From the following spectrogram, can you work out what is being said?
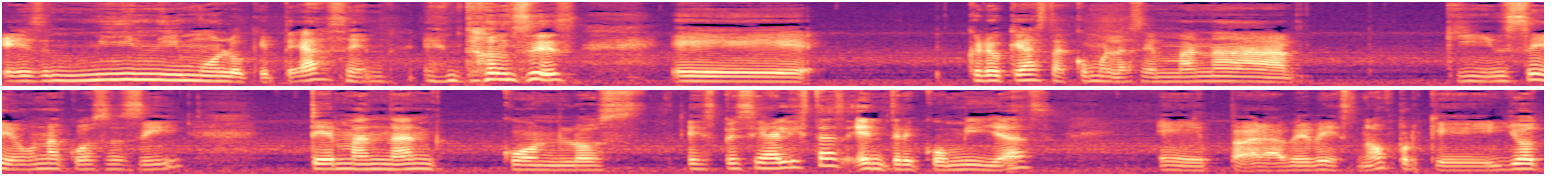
es mínimo lo que te hacen. Entonces, eh, creo que hasta como la semana 15, una cosa así, te mandan con los especialistas, entre comillas, eh, para bebés, ¿no? Porque yo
